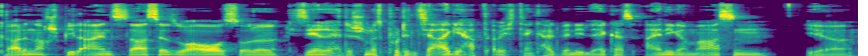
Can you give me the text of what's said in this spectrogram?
Gerade nach Spiel 1 sah es ja so aus oder die Serie hätte schon das Potenzial gehabt, aber ich denke halt, wenn die Lakers einigermaßen ihr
